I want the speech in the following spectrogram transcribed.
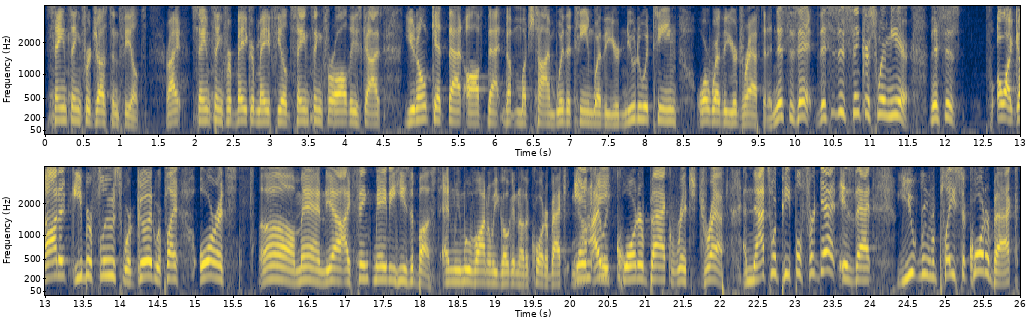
Same thing for Justin Fields, right? Same thing for Baker Mayfield. Same thing for all these guys. You don't get that off that much time with a team, whether you're new to a team or whether you're drafted. And this is it. This is a sink or swim year. This is oh, I got it. Eberflus, we're good, we're playing. Or it's, oh man, yeah, I think maybe he's a bust, and we move on and we go get another quarterback in I a would- quarterback-rich draft. And that's what people forget is that you replace a quarterback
